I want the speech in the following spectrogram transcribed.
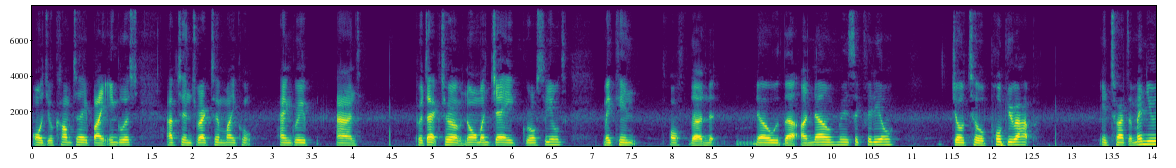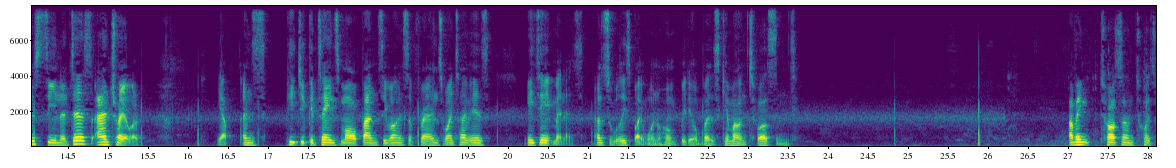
audio commentary by English actor and director Michael Haigney and producer Norman J. Grossfeld, making of the Know the Unknown music video, Johto Pokérap, interactive menus, scene index, and trailer. Yep, and PG contains more fancy violence of friends. One time is 88 minutes, and it's released by Warner Home Video, but it came out in 2000. I think 2020,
